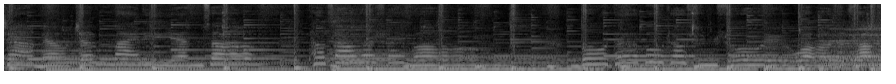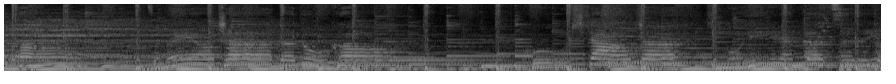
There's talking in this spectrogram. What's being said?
下秒针卖力演奏，逃走了睡梦，不得不找寻属于我的窗口，在没有车的路口，呼啸着寂寞一人的自由。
